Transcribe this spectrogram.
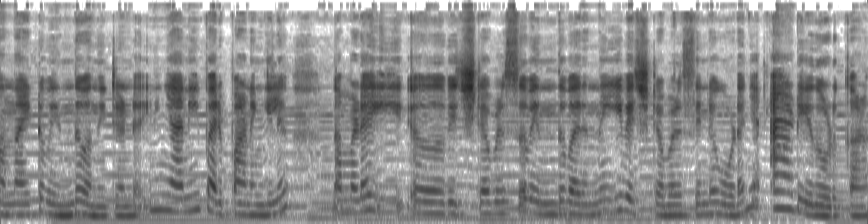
നന്നായിട്ട് വെന്ത് വന്നിട്ടുണ്ട്. ഇനി ഞാൻ ഈ പരിപ്പാണെങ്കിൽ നമ്മുടെ ഈ വെജിറ്റബിൾസ് വെന്ത് വരുന്ന ഈ വെജിറ്റബിൾസിന്റെ കൂടെ ഞാൻ ആഡ് ചെയ്ത് കൊടുക്കുകയാണ്.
